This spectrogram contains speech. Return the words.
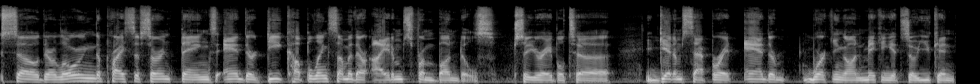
So they're lowering the price of certain things and they're decoupling some of their items from bundles. So you're able to get them separate and they're working on making it so you can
